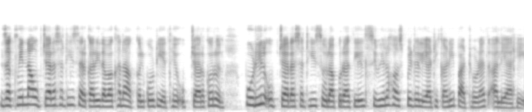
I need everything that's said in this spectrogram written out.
जखमींना उपचारासाठी सरकारी दवाखाना अक्कलकोट येथे उपचार करून पुढील उपचारासाठी सोलापुरातील सिव्हिल हॉस्पिटल या ठिकाणी पाठवण्यात आले आहे.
